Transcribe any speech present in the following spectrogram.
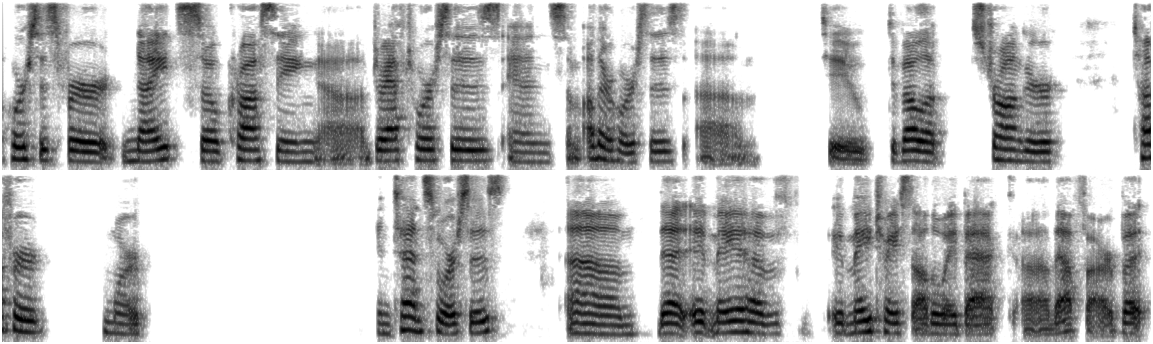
horses for knights, so crossing uh, draft horses and some other horses um, to develop stronger, tougher, more intense horses. Um, that it may have, it may trace all the way back uh, that far, but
